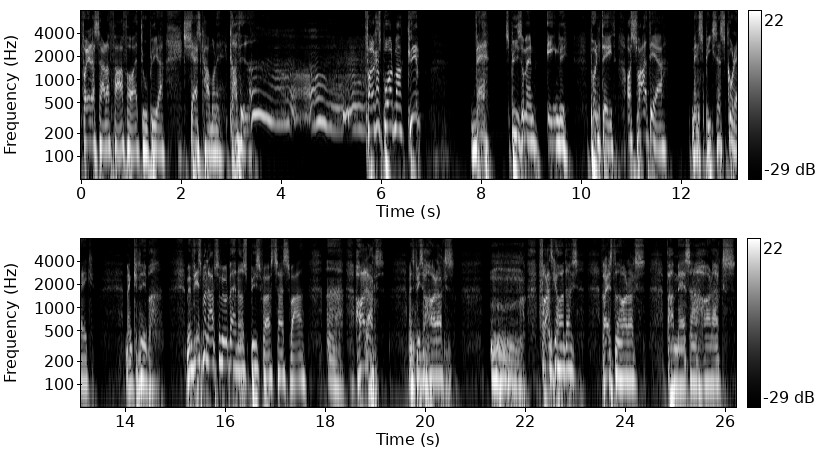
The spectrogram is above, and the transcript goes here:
for ellers er der far for, at du bliver sjaskammerne gravid. Folk har spurgt mig, Kim, hvad spiser man egentlig på en date? Og svaret det er, man spiser sgu da ikke. Man knipper. Men hvis man absolut vil have noget at spise først, så er svaret uh, hotdogs. Man spiser hotdogs. Mm, franske hotdogs, ristede hotdogs, bare masser af hotdogs.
